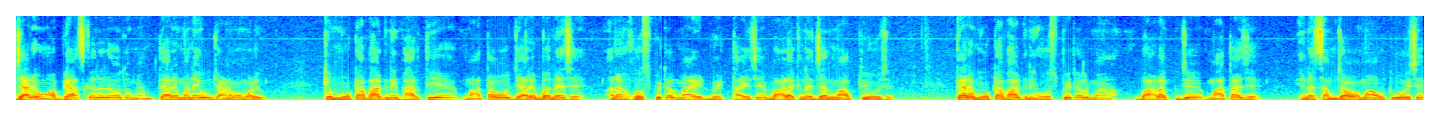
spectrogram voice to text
જ્યારે હું અભ્યાસ કરી રહ્યો હતો મેમ, ત્યારે મને એવું જાણવા મળ્યું કે મોટા ભાગની ભારતીય માતાઓ જ્યારે બને છે અને હોસ્પિટલમાં એડમિટ થાય છે, બાળકને જન્મ આપતી હોય છે ત્યારે મોટા ભાગની હોસ્પિટલમાં બાળક જે માતા છે, એને સમજાવવામાં આવતું હોય છે,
